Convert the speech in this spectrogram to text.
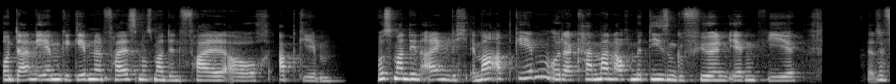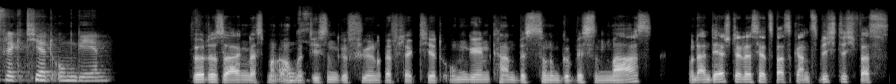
Und dann eben gegebenenfalls muss man den Fall auch abgeben. Muss man den eigentlich immer abgeben oder kann man auch mit diesen Gefühlen irgendwie reflektiert umgehen? Ich würde sagen, dass man auch mit diesen Gefühlen reflektiert umgehen kann bis zu einem gewissen Maß. Und an der Stelle ist jetzt was ganz wichtig, was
